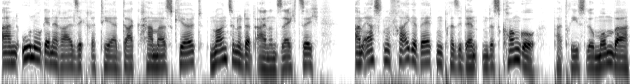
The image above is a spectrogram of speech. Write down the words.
an UNO-Generalsekretär Dag Hammarskjöld 1961, am ersten frei gewählten Präsidenten des Kongo, Patrice Lumumba,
